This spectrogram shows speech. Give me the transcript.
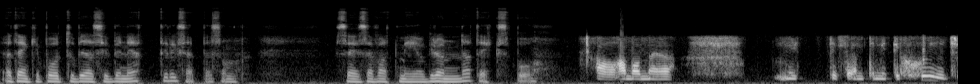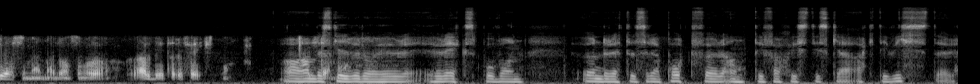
Jag tänker på Tobias Hübinette till exempel som säger sig ha varit med och grundat Expo. Ja, han var med 95 till 97 tror jag som en av de som var, arbetade för Expo. Ja, han beskriver då hur, hur Expo var en underrättelserapport för antifascistiska aktivister.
